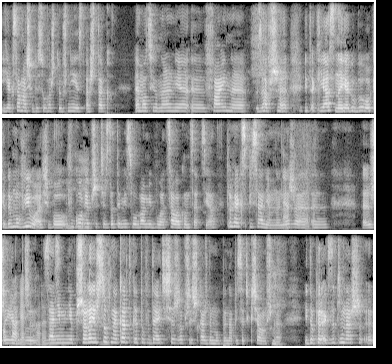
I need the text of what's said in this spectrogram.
I jak sama siebie słuchasz, to już nie jest aż tak emocjonalnie y, fajne zawsze i tak jasne, jak było, kiedy mówiłaś, bo w mm-hmm. głowie przecież za tymi słowami była cała koncepcja. Trochę jak z pisaniem, no nie? Tak, że. Tak E, że zanim razy. nie przelejesz słów na kartkę, to wydaje ci się, że przecież każdy mógłby napisać książkę. I dopiero jak zaczynasz e,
